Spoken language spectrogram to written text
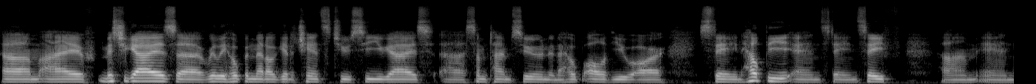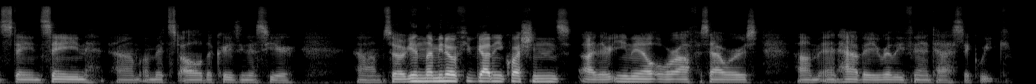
Um, I miss you guys. Uh, really hoping that I'll get a chance to see you guys uh, sometime soon. And I hope all of you are staying healthy and staying safe um, and staying sane um, amidst all the craziness here. Um, so, again, let me know if you've got any questions, either email or office hours, um, and have a really fantastic week.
